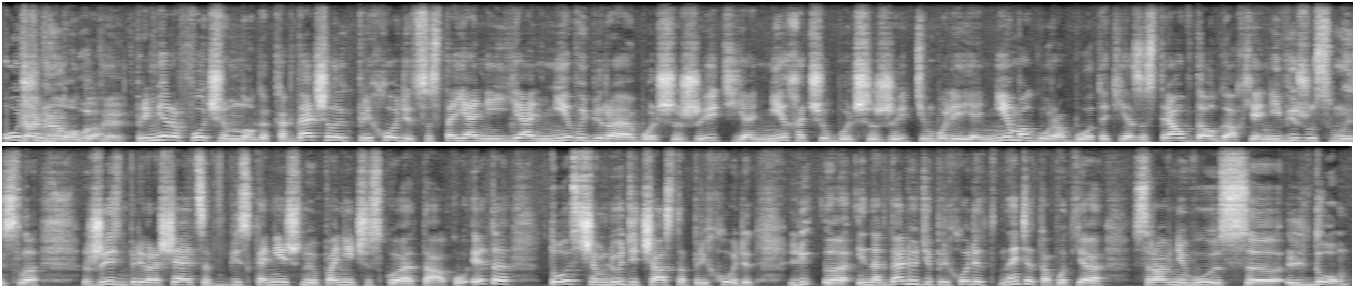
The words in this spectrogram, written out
очень Как много. работает? Примеров очень много. Когда человек приходит в состояние «я не выбираю больше жить», «я не хочу больше жить», тем более «я не могу работать», «я застрял в долгах», «я не вижу смысла», жизнь превращается в бесконечную паническую атаку. Это то, с чем люди часто приходят. Лю- э, иногда люди приходят, знаете, как вот я сравниваю с э, льдом.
